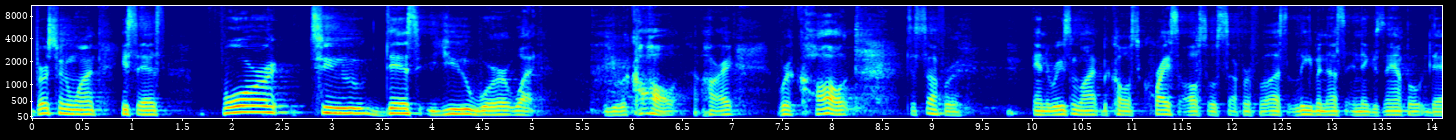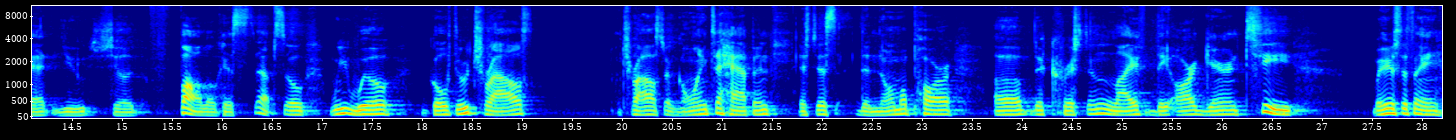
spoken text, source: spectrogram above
verse 21, he says, For to this you were what? You were called, all right? We're called to suffer. And the reason why, because Christ also suffered for us, leaving us an example that you should follow his steps. So we will go through trials. Trials are going to happen. It's just the normal part of the Christian life. They are guaranteed. But here's the thing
